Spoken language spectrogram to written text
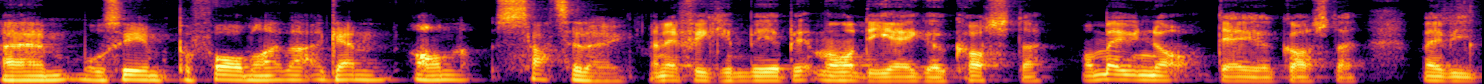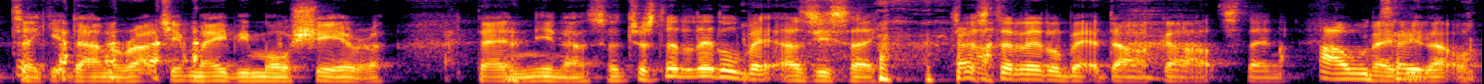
um, we'll see him perform like that again on Saturday. And if he can be a bit more Diego Costa, or maybe not Diego Costa, maybe take it down a ratchet, maybe more Shearer, then, you know, so just a little bit, as you say, just a little bit of dark arts, then I would maybe take, that one.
